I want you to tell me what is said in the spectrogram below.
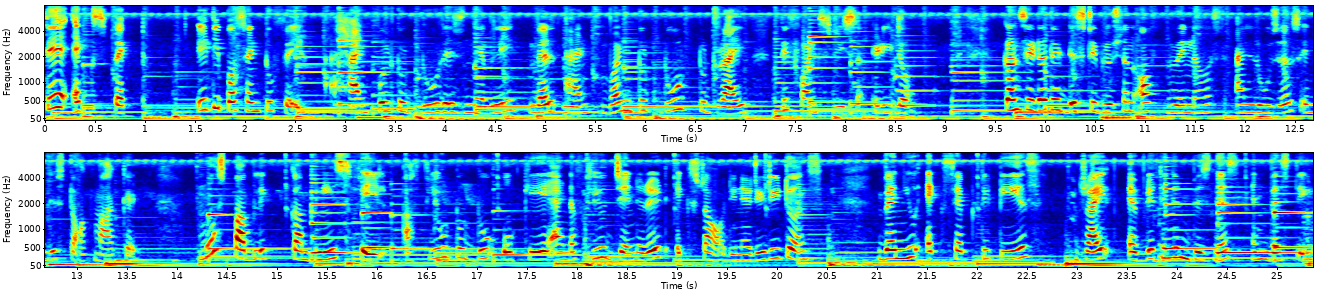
they expect 80% to fail, a handful to do reasonably well, and 1 to 2 to drive the fund's return. Consider the distribution of winners and losers in the stock market. Most public companies fail, a few to do okay, and a few generate extraordinary returns. When you accept the tails, drive everything in business, investing,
